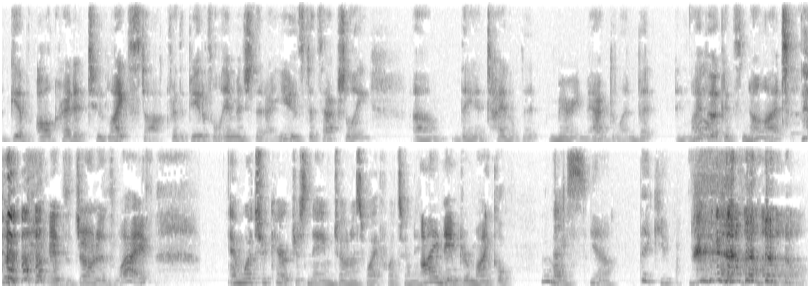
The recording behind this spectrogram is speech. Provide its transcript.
I give all credit to Lightstock for the beautiful image that I used. It's actually, um, they entitled it Mary Magdalene, but in my Oh. book it's not. it's Jonah's wife. And what's your character's name? Jonah's wife. What's her name? I named her Michael. nice. Yeah, thank you.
